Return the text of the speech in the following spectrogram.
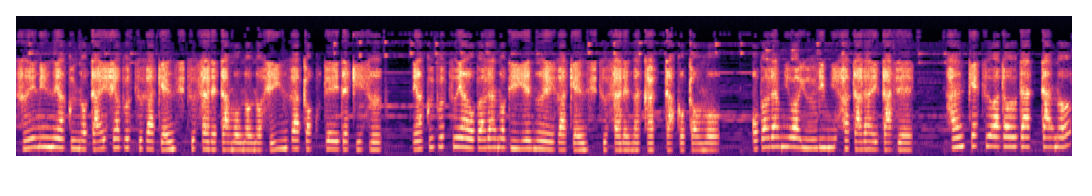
睡眠薬の代謝物が検出されたものの死因が特定できず、薬物や小原の DNA が検出されなかったことも、小原には有利に働いたぜ。判決はどうだったの？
